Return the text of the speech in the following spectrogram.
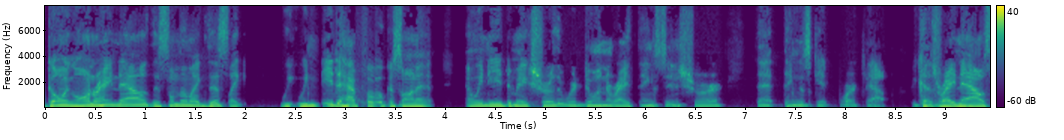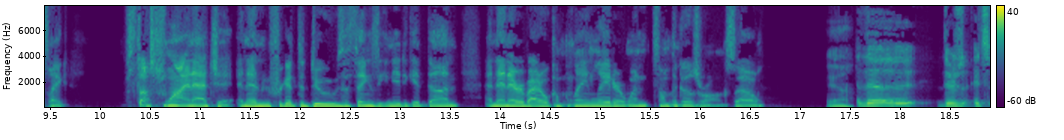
going on right now there's something like this like we, we need to have focus on it and we need to make sure that we're doing the right things to ensure that things get worked out. Because right now it's like stuff's flying at you and then you forget to do the things that you need to get done and then everybody will complain later when something goes wrong. So yeah the there's it's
